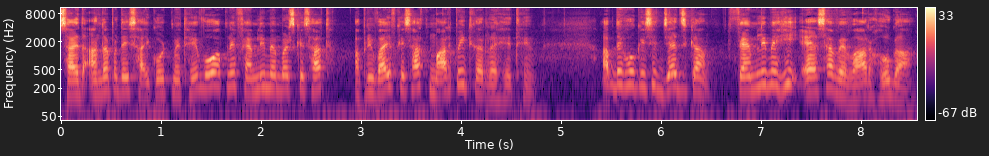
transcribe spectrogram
शायद आंध्र प्रदेश हाईकोर्ट में थे, वो अपने फैमिली मेंबर्स के साथ, अपनी वाइफ के साथ मारपीट कर रहे थे। अब देखो किसी जज का फैमिली में ही ऐसा व्यवहार होगा।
